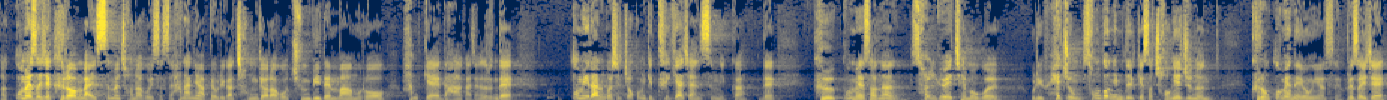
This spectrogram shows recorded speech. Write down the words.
어, 꿈에서 이제 그런 말씀을 전하고 있었어요. 하나님 앞에 우리가 정결하고 준비된 마음으로 함께 나아가자. 그런데 꿈이라는 것이 조금 이렇게 특이하지 않습니까? 근데 그 꿈에서는 설교의 제목을 우리 회중 성도님들께서 정해주는 그런 꿈의 내용이었어요. 그래서 이제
